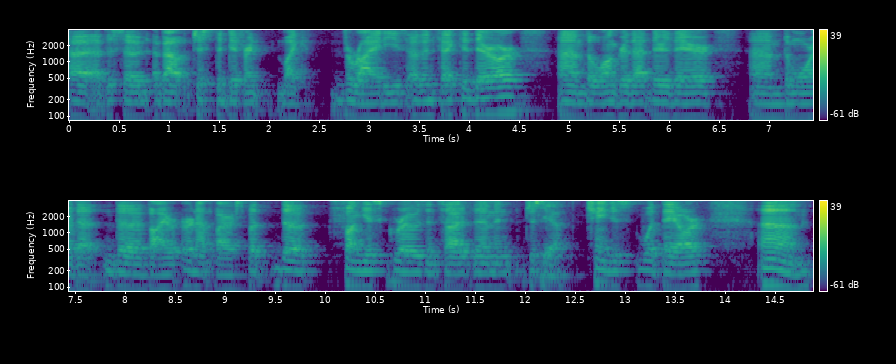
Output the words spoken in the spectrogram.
uh, episode about just the different like varieties of infected there are. Um, the longer that they're there, um, the more that the virus or not the virus, but the fungus grows inside of them and just Yeah. changes what they are. Um,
